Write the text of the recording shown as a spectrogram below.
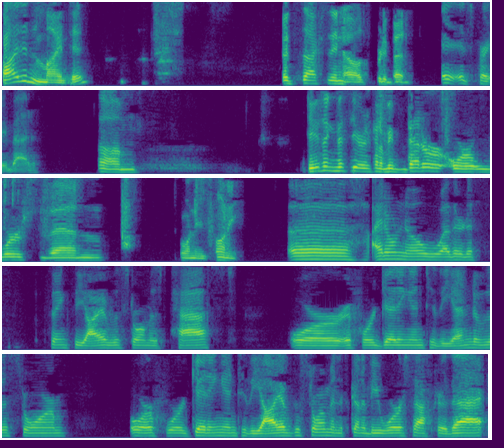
I didn't mind it. It's, actually no, it's pretty bad. It, it's pretty bad. Um, do you think this year is going to be better or worse than 2020? Uh, I don't know whether to th- think the eye of the storm is past, or if we're getting into the end of the storm, or if we're getting into the eye of the storm and it's going to be worse after that.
